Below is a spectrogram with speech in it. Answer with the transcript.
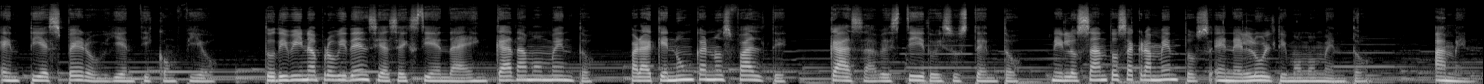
en ti espero y en ti confío. Tu divina providencia se extienda en cada momento para que nunca nos falte casa, vestido y sustento, ni los santos sacramentos en el último momento. Amén.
